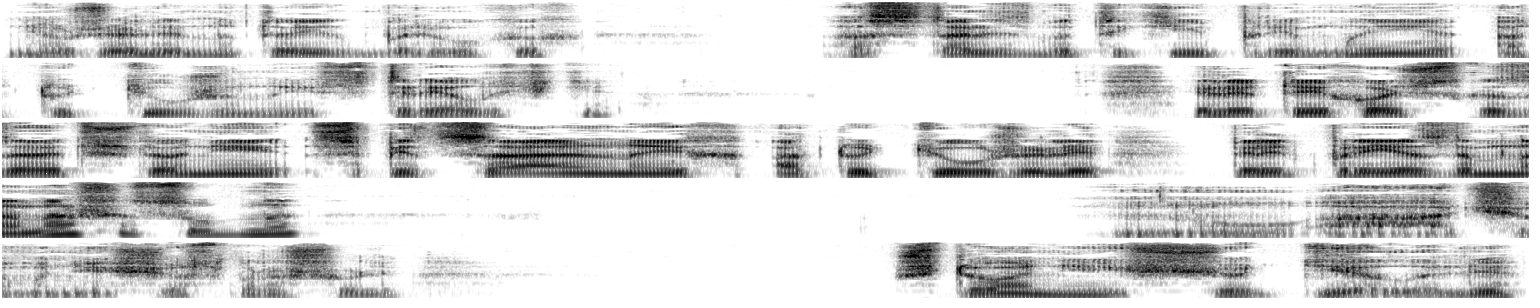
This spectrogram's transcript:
неужели на твоих брюках остались бы такие прямые, отутюженные стрелочки — или ты хочешь сказать, что они специально их отутюжили перед приездом на наше судно? Ну, а о чем они еще спрашивали? Что они еще делали?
